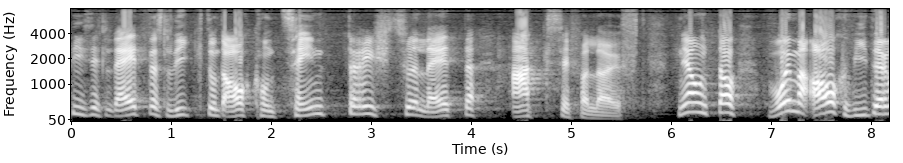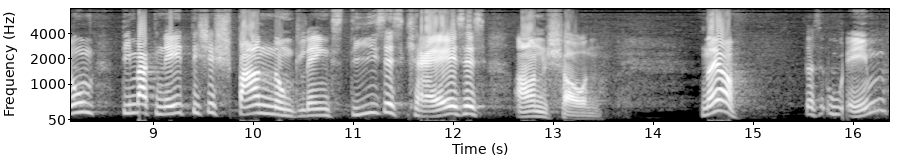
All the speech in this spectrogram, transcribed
dieses Leiters liegt und auch konzentrisch zur Leiter Achse verläuft. Ja, und da wollen wir auch wiederum die magnetische Spannung längs dieses Kreises anschauen. Naja, das UM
